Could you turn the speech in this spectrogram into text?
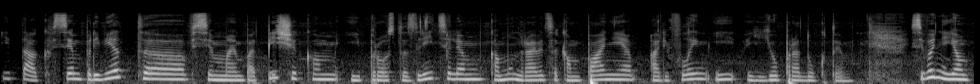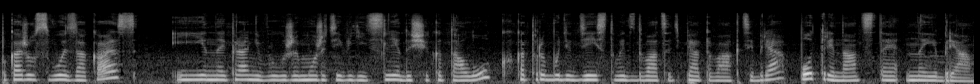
Итак, всем привет э, всем моим подписчикам и просто зрителям, кому нравится компания Oriflame и ее продукты. Сегодня я вам покажу свой заказ и на экране вы уже можете видеть следующий каталог, который будет действовать с 25 октября по 13 ноября.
